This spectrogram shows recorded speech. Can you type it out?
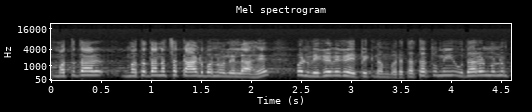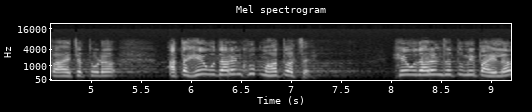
मतदार मतदानाचं कार्ड बनवलेलं आहे पण वेगळे वेगळे एपिक नंबर आहेत. आता तुम्ही उदाहरण म्हणून पाहायचं थोडं आता हे उदाहरण खूप महत्त्वाचं आहे. हे उदाहरण जर तुम्ही पाहिलं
